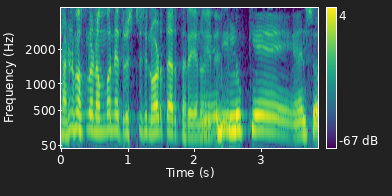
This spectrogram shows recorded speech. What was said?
ಸಣ್ಣ ಮಕ್ಕಳು ನಮ್ಮನ್ನೇ ದೃಷ್ಟಿಸಿ ನೋಡ್ತಾ ಇರ್ತಾರೆ ಏನೋ ಇದೆ They'll be looking. And so,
